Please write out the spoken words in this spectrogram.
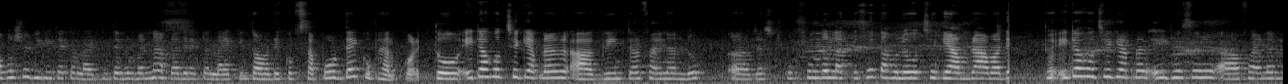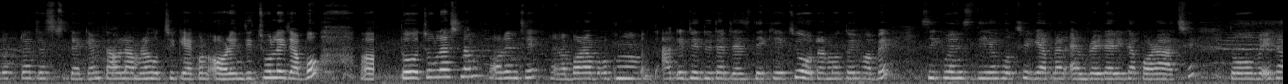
অবশ্যই ভিডিওতে একটা লাইক দিতে বলবেন না। আপনাদের একটা লাইক কিন্তু আমাদের খুব সাপোর্ট দেয়, খুব হেল্প করে। তো এটা হচ্ছে কি আপনার গ্রিনটার ফাইনাল লুক জাস্ট খুব সুন্দর লাগতেছে। তাহলে হচ্ছে কি আমরা আমাদের তো এটা হচ্ছে কি আপনার এই ড্রেসের ফাইনাল লুকটা জাস্ট দেখেন। তাহলে আমরা হচ্ছে কি এখন অরেঞ্জে চলে যাব। তো চলে আসলাম অরেঞ্জে বরাবর আগে যে দুইটা ড্রেস দেখিয়েছি, ওটার মতোই হবে। সিকোয়েন্স দিয়ে হচ্ছে গিয়ে আপনার এমব্রয়ডারিটা করা আছে। তো এটা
